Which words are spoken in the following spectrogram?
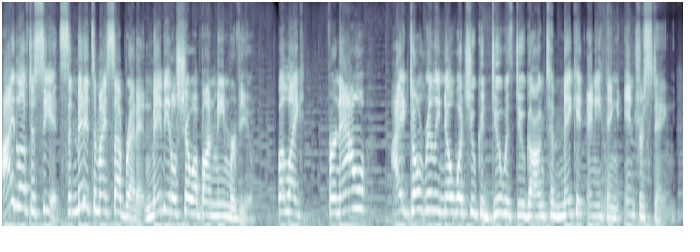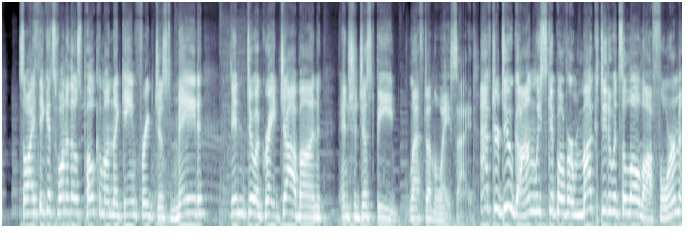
I'd love to see it. Submit it to my subreddit and maybe it'll show up on meme review. But like, for now, I don't really know what you could do with Dewgong to make it anything interesting. So I think it's one of those Pokemon that Game Freak just made, didn't do a great job on, and should just be left on the wayside. After Dewgong, we skip over Muk due to its Alola form,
